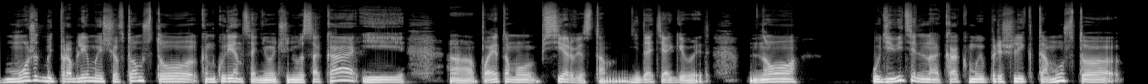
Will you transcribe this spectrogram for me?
Может быть, проблема еще в том, что конкуренция не очень высока, и э, поэтому сервис там не дотягивает. Но удивительно, как мы пришли к тому, что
